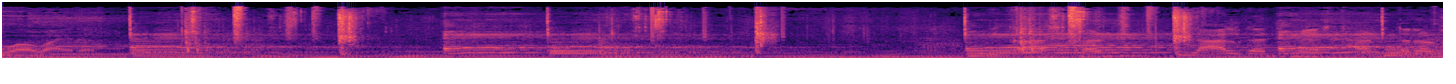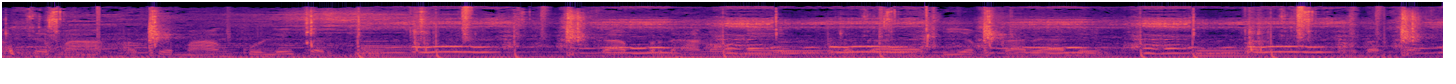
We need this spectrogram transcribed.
हुआ वायरल। विकासखंड लालगंज में स्थानांतरण से मांग के मांग को लेकर के प्रधानों ने लगाया डीएम कार्यालय प्रदर्शन।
